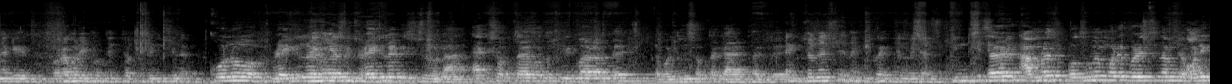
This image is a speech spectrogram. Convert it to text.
নাকি বরাবরই প্রতি ছিলেন কোনো রেগুলার রেগুলার কিছু ছিল। না। এক সপ্তাহে হয়তো তিনবার আসবে তারপর দুই সপ্তাহ গায়েব থাকবে। একজন নাকি কয়েকজন মিলে স্যার আমরা প্রথমে মনে করেছিলাম যে অনেক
